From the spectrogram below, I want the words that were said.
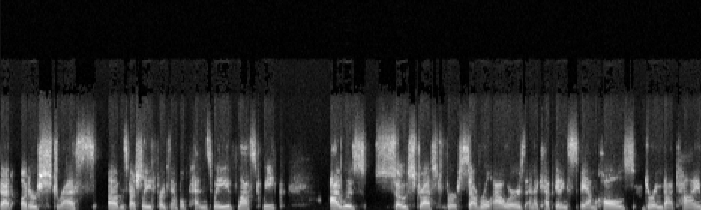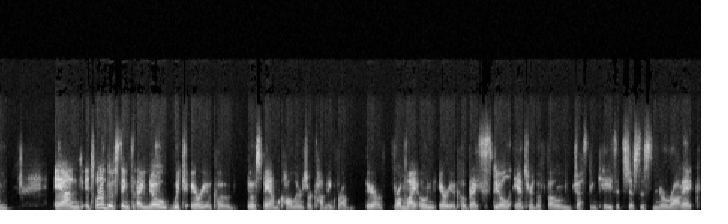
That utter stress, um, especially for example, Penn's wave last week, I was so stressed for several hours and I kept getting spam calls during that time. And it's one of those things that I know which area code those spam callers are coming from. They are from my own area code, but I still answer the phone just in case. It's just this neurotic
